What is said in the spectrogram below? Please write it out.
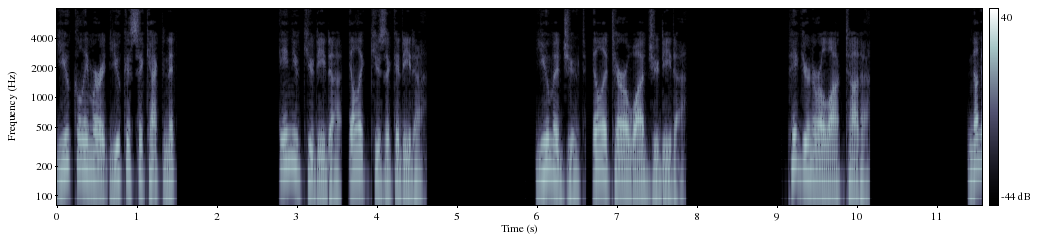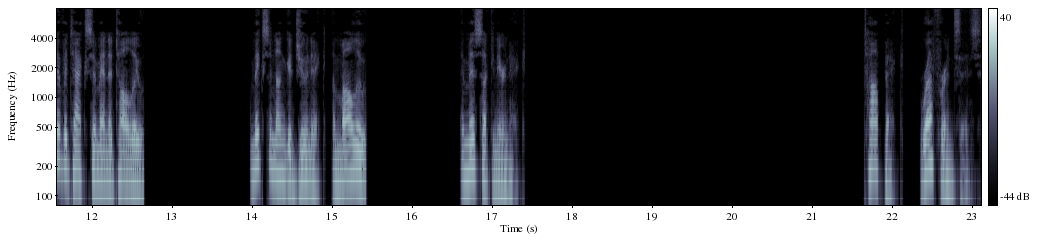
Eukalimar at Eukasakaknit Inukudita, Ilikkusakadita Umajut, Ilitarawajudita Pigurnaralactata Nunavataximanitalu Mixanungajunik, Amalu. Amisuknirnik References.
